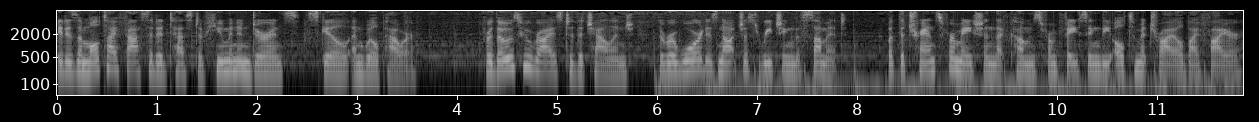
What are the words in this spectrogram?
It is a multifaceted test of human endurance, skill, and willpower. For those who rise to the challenge, the reward is not just reaching the summit, but the transformation that comes from facing the ultimate trial by fire.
